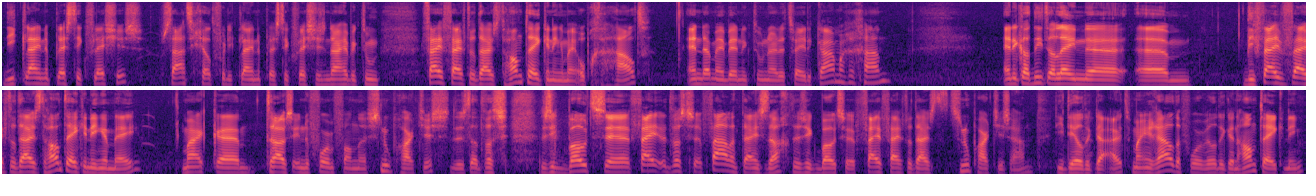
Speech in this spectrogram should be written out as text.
die kleine plastic flesjes. Statiegeld voor die kleine plastic flesjes. En daar heb ik toen 55.000 handtekeningen mee opgehaald. En daarmee ben ik toen naar de Tweede Kamer gegaan. En ik had niet alleen eh, ehm, die 55.000 handtekeningen mee. Maar ik, eh, trouwens in de vorm van eh, snoephartjes. Dus, dat was, dus ik bood ze, vij- het was eh, Valentijnsdag, dus ik bood ze 55.000 snoephartjes aan. Die deelde ik daaruit. Maar in ruil daarvoor wilde ik een handtekening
